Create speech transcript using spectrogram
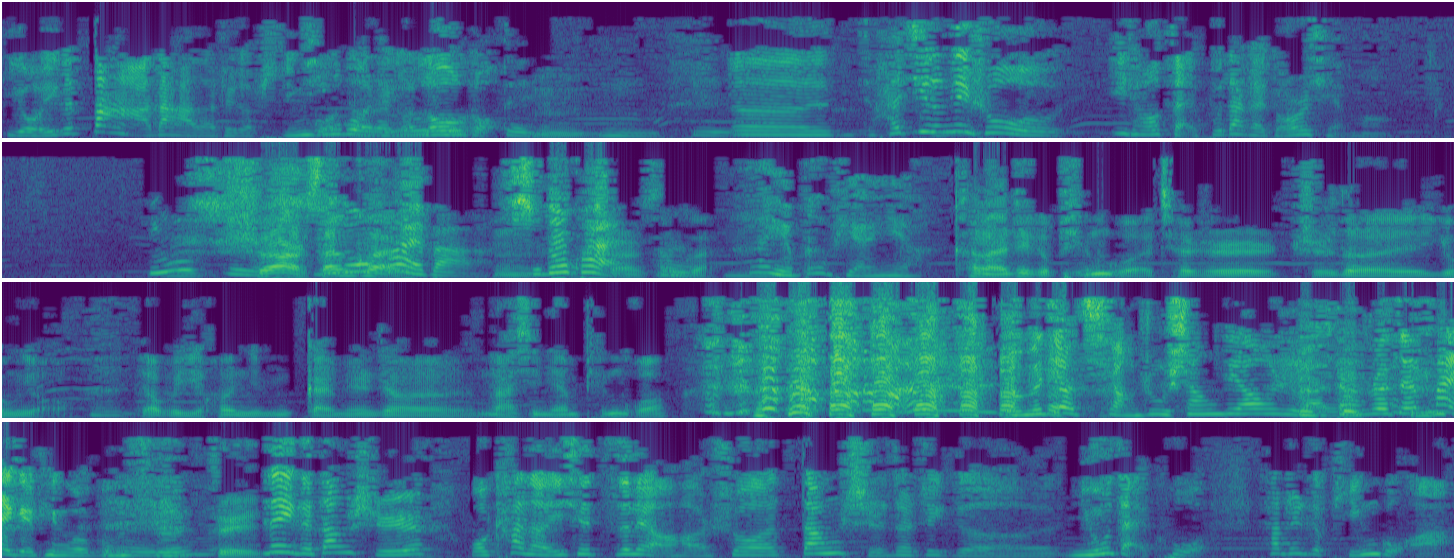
有一个大大的这个苹果的这个 logo，对嗯，嗯。嗯。呃，还记得那时候一条仔裤大概多少钱吗？应该是十二三块吧，嗯十多块，12 13块嗯那也不便宜啊。看来这个苹果确实值得拥有。嗯要不以后你们改名叫那些年苹果？我们叫抢注商标是吧？到时候再卖给苹果公司。对，那个当时我看到一些资料哈，说当时的这个牛仔裤，它这个苹果啊，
